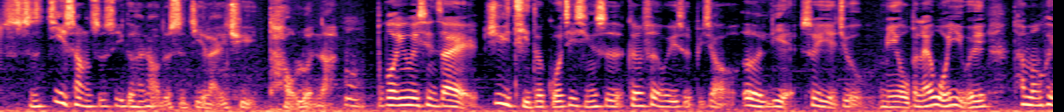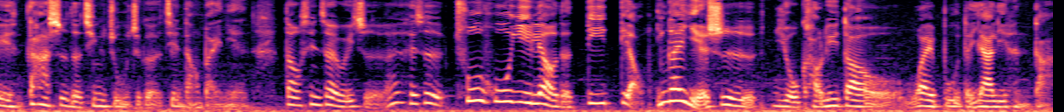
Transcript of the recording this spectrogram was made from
实际上这是一个很好的时机来去讨论呐。嗯，不过因为现在。在具体的国际形势跟氛围是比较恶劣，所以也就没有。本来我以为他们会大肆的庆祝这个建党百年，到现在为止，哎，还是出乎意料的低调。应该也是有考虑到外部的压力很大。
